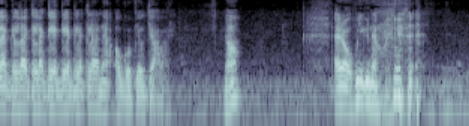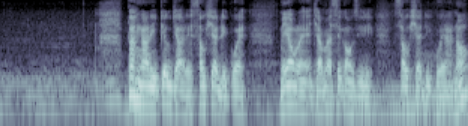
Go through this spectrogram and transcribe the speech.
လက်ဂလက်ဂလက်ဂလက်ဂလက်ဂလက်ဂလက်နဲ့အောက်ကိုပြုတ်ကြပါတယ်နော်အဲ့တော့ဝီကနေဝီကနေပန်ကာတွေပြုတ်ကြတယ်စောက်ရက်တွေကွဲမရောက်နိုင်အကြမ်းမဲ့စစ်ကောင်စီတွေစောက်ရက်တွေကွဲတာနော်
